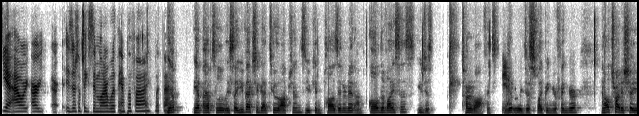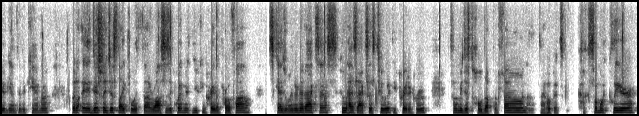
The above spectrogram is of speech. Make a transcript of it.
yeah. Our, our, our, is there something similar with AmpliFi with that? Yep, yep, absolutely. So you've actually got two options. You can pause internet on all devices. You just turn it off. It's Yeah. literally just swiping your finger. And I'll try to show you again through the camera. But additionally, just like with uh, Ross's equipment, you can create a profile, schedule internet access. Who has access to it? You create a group. So let me just hold up the phone. I hope it's somewhat clear.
